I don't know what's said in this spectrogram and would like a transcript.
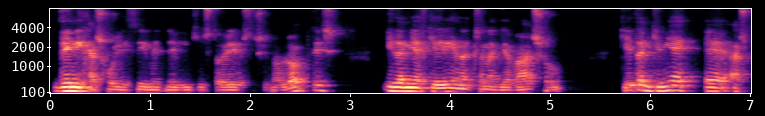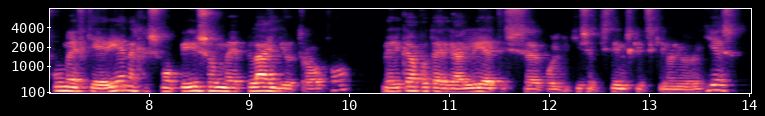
Δεν είχα ασχοληθεί με την ελληνική ιστορία στο σύνολό της. Ήταν μια ευκαιρία να ξαναδιαβάσω και ήταν και μια ε, ας πούμε ευκαιρία να χρησιμοποιήσω με πλάγιο τρόπο μερικά από τα εργαλεία της ε, πολιτικής επιστήμης και της κοινωνιολογίας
